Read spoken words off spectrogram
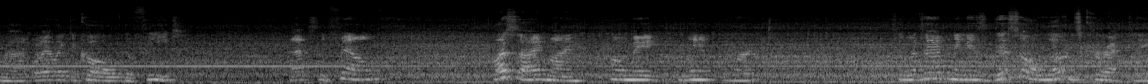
uh, what I like to call the feet. That's the film. Plus side, my homemade lamp worked. So what's happening is this all loads correctly.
